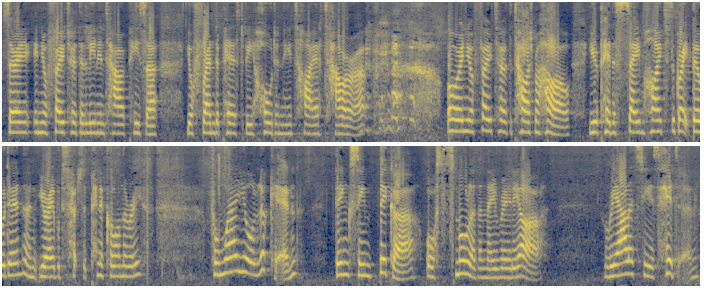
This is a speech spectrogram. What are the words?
So, in your photo of the Leaning Tower of Pisa, your friend appears to be holding the entire tower up. or in your photo of the Taj Mahal, you appear the same height as the great building and you're able to touch the pinnacle on the roof. From where you're looking, things seem bigger or smaller than they really are. Reality is hidden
